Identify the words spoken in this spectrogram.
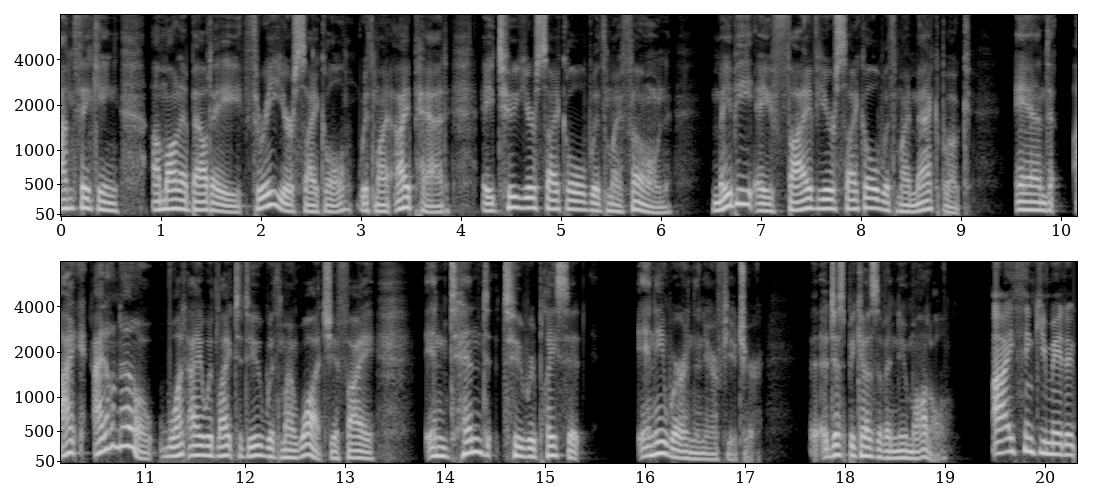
I'm thinking I'm on about a three year cycle with my iPad, a two year cycle with my phone, maybe a five year cycle with my MacBook. And I, I don't know what I would like to do with my watch if I intend to replace it anywhere in the near future, uh, just because of a new model. I think you made a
